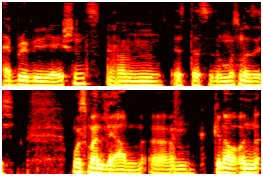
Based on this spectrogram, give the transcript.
Abbreviations. Mhm. Ähm, ist das, da muss man sich, muss man lernen. Ähm, genau, und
